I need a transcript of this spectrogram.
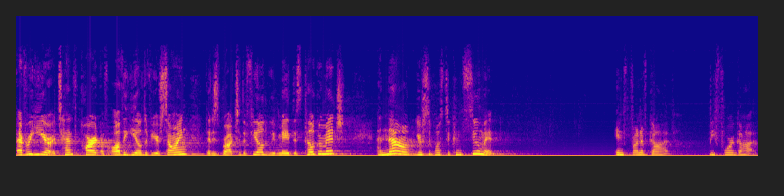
every year a tenth part of all the yield of your sowing that is brought to the field. We've made this pilgrimage, and now you're supposed to consume it in front of God, before God.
